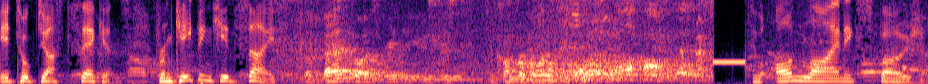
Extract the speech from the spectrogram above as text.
It took just seconds from keeping kids safe The bad guys really use this to compromise devices. to online exposure.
